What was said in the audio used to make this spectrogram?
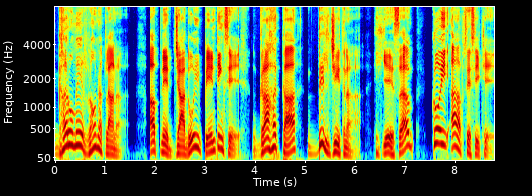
घरों में रौनक लाना, अपने जादुई पेंटिंग से ग्राहक का दिल जीतना, ये सब कोई आपसे सीखे।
